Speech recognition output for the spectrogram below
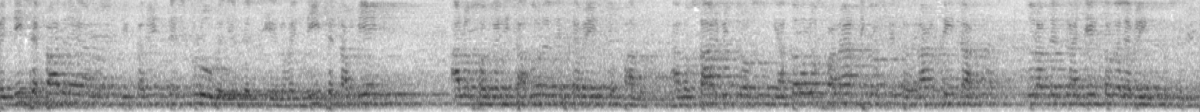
Bendice, Padre, a los diferentes clubes, Dios del cielo. Bendice también a los organizadores de este evento, Padre, a los árbitros y a todos los fanáticos que se darán cita durante el trayecto del evento, Señor.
